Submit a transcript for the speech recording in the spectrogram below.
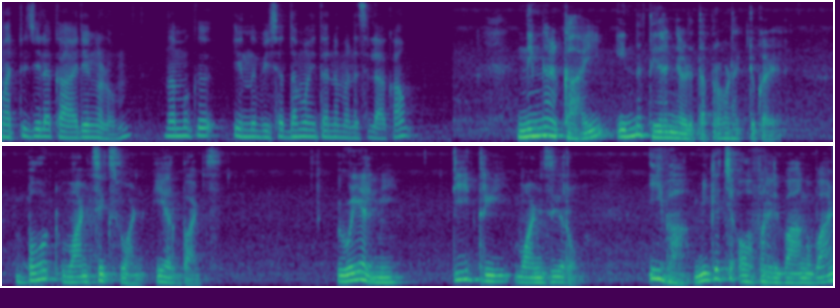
മറ്റു ചില കാര്യങ്ങളും നമുക്ക് ഇന്ന് വിശദമായി തന്നെ മനസ്സിലാക്കാം. നിങ്ങൾക്കായി ഇന്ന് തിരഞ്ഞെടുത്ത പ്രോഡക്റ്റുകൾ boat one six one earbuds Realme T three one zero. ഇവ മികച്ച ഓഫറിൽ വാങ്ങുവാൻ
